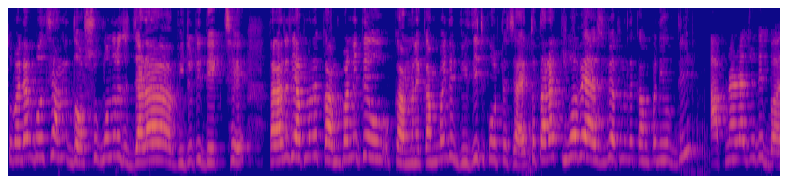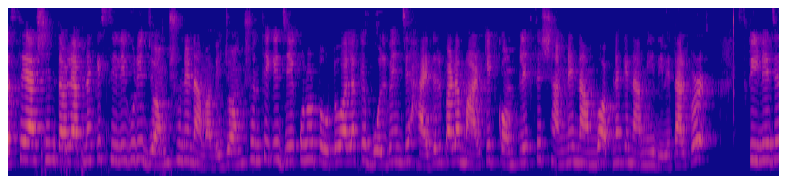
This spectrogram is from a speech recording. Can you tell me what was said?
তো ম্যাডাম বলছি আমাদের দর্শক বন্ধুরা যারা ভিডিওটি দেখছে তারা যদি আপনাদের কোম্পানিতে মানে কোম্পানিতে ভিজিট করতে চায় তো তারা কীভাবে আসবে আপনাদের কোম্পানি অবধি? আপনারা যদি বাসে আসেন তাহলে আপনাকে শিলিগুড়ি জংশনে নামাবে। জংশন থেকে যে কোনো টোটোওয়ালাকে বলবেন যে হায়দারপাড়া মার্কেট কমপ্লেক্সের সামনে নামবো আপনাকে নামিয়ে দিবে। তারপর স্ক্রিনে যে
